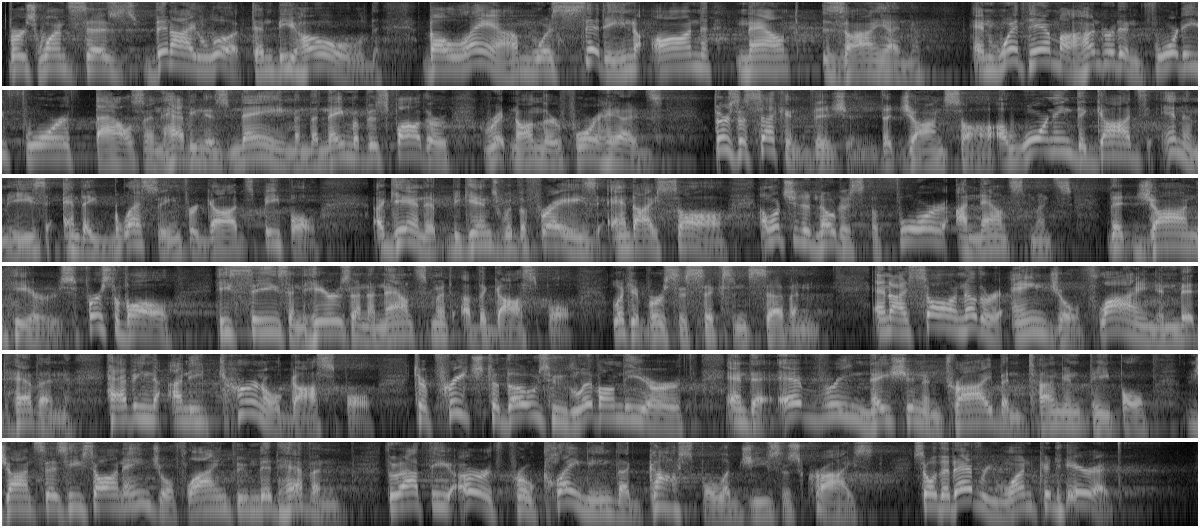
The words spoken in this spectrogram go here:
Verse 1 says, Then I looked, and behold, the Lamb was sitting on Mount Zion and with him 144,000 having his name and the name of his father written on their foreheads. There's a second vision that John saw, a warning to God's enemies and a blessing for God's people. Again, it begins with the phrase, and I saw. I want you to notice the four announcements that John hears. First of all, he sees and hears an announcement of the gospel. Look at verses six and seven. And I saw another angel flying in mid heaven, having an eternal gospel to preach to those who live on the earth and to every nation and tribe and tongue and people. John says he saw an angel flying through mid heaven, throughout the earth, proclaiming the gospel of Jesus Christ so that everyone could hear it.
